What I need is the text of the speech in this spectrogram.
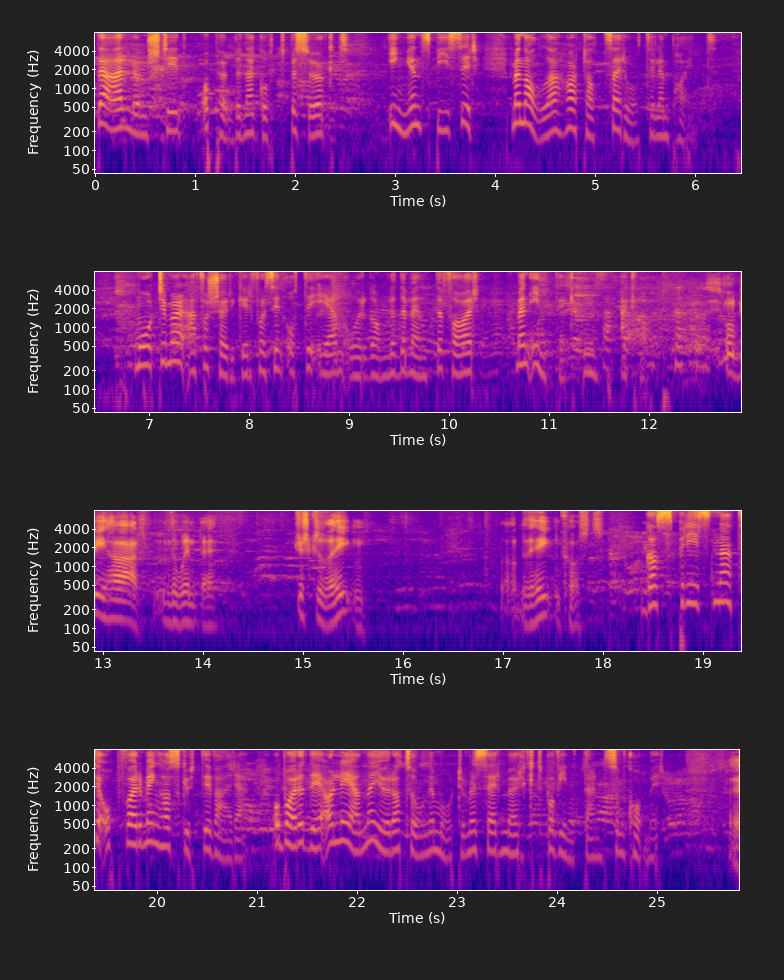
Det er lunsjtid, og puben er godt besøkt. Ingen spiser, men alle har tatt seg råd til en pint. Mortimer er forsørger for sin 81 år gamle demente far, men inntekten er knapp. It'll be hard in the winter, just because of the heating. Gassprisene til oppvarming har skutt i været, og bare det alene gjør at Tony Mortimer ser mørkt på vinteren som kommer. Uh,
